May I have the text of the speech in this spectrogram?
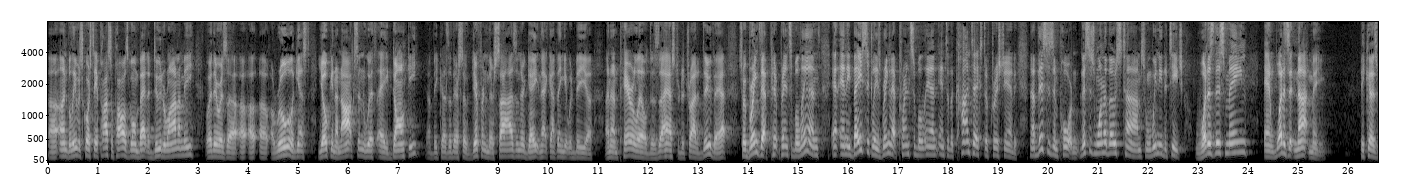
uh, unbelievers. Of course, the Apostle Paul is going back to Deuteronomy, where there was a, a, a rule against yoking an oxen with a donkey uh, because of they're so different in their size and their gait and that kind of thing. It would be a, an unparalleled disaster to try to do that. So he brings that p- principle in, and, and he basically is bringing that principle in into the context of Christianity. Now, this is important. This is one of those times when we need to teach what does this mean and what does it not mean because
